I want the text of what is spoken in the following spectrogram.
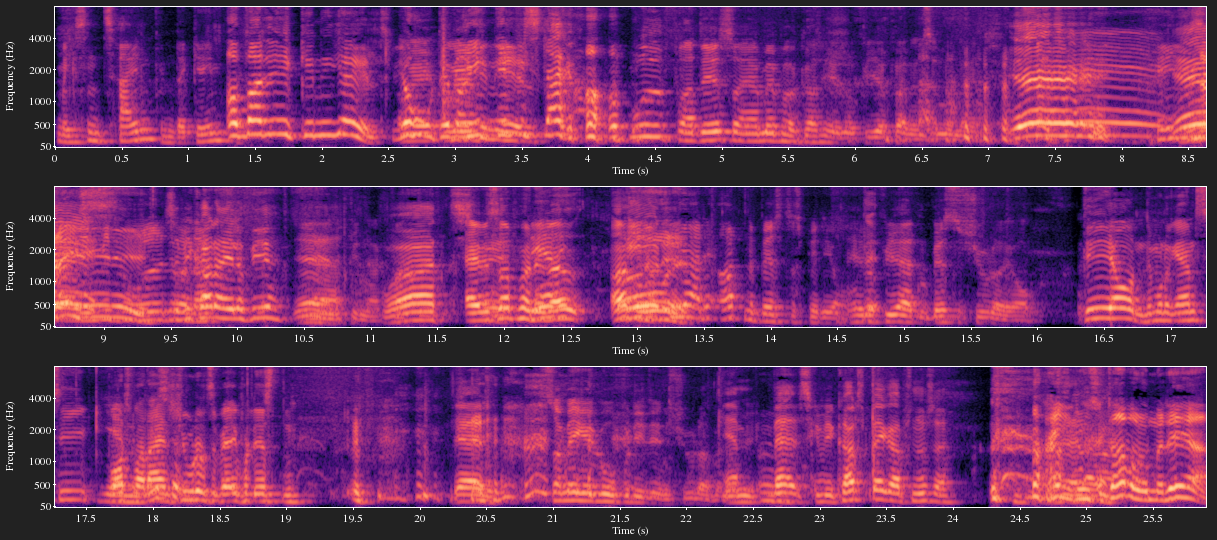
Man kan sådan tegne på den der game. Og var det ikke genialt? Jo, Okay, det var okay. det er ikke det, vi genialt. snakker om. Ud fra det, så er jeg med på at godt Halo 4 før Nintendo Land. Yay! I mit hoved. Så vi cutter Halo 4? Ja, det nok. What? Er vi så på det, Det er hvad? det. Otte? Halo 4 er det 8. bedste spil i år. Halo 4 er den bedste shooter i år. Det er i orden, det må du gerne sige. Bortset fra, der er en shooter tilbage på listen. Ja, Som ikke er god, fordi det er en shooter. Men Jamen, hvad, skal vi cut spec ups nu så? Nej, nu stopper du med det her.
